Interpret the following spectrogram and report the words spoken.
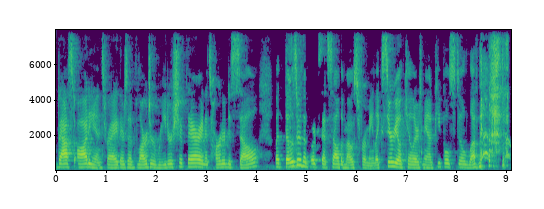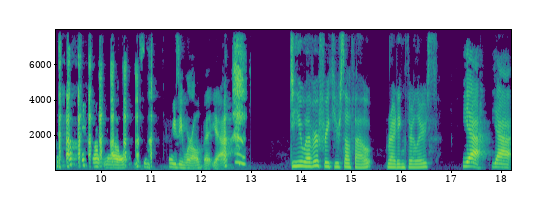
vast audience, right? There's a larger readership there, and it's harder to sell. But those are the books that sell the most for me, like serial killers. Man, people still love that stuff. I don't know, it's a crazy world, but yeah, Do you ever freak yourself out writing thrillers? yeah, yeah.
